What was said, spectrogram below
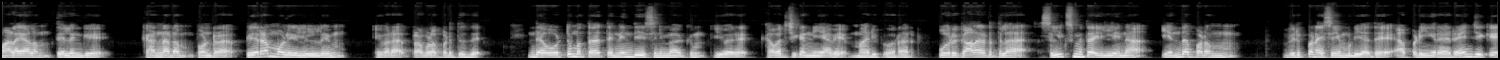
மலையாளம் தெலுங்கு கன்னடம் போன்ற பிற மொழிகளிலும் இவரை பிரபலப்படுத்துது. இந்த ஒட்டுமொத்த தென்னிந்திய சினிமாவுக்கும் இவர் கவர்ச்சி கண்ணியாவே மாறி போகிறார் ஒரு காலகட்டத்தில் சில்க் ஸ்மிதா இல்லைன்னா எந்த படமும் விற்பனை செய்ய முடியாது அப்படிங்கிற ரேஞ்சுக்கு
